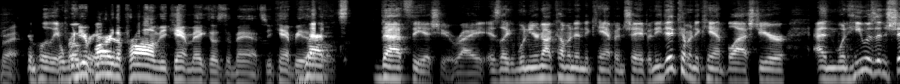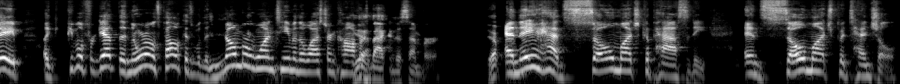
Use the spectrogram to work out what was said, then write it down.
right. Completely. when you're part of the problem, you can't make those demands. You can't be that. That's, that's the issue, right? Is like when you're not coming into camp in shape, and he did come into camp last year, and when he was in shape, like people forget the New Orleans Pelicans were the number one team in the Western Conference yes. back in December. Yep. And they had so much capacity and so much potential.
